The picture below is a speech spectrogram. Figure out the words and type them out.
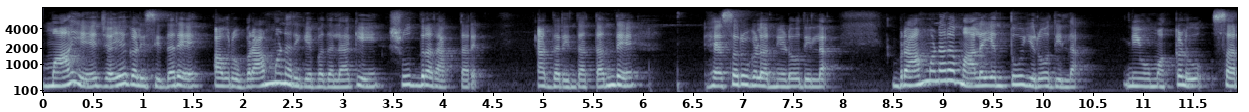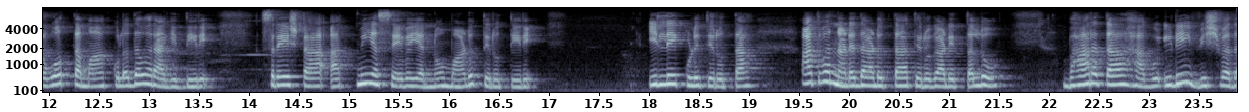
ಮಾಯೆ ಜಯಗಳಿಸಿದರೆ ಅವರು ಬ್ರಾಹ್ಮಣರಿಗೆ ಬದಲಾಗಿ ಶೂದ್ರರಾಗ್ತಾರೆ. ಆದ್ದರಿಂದ ತಂದೆ ಹೆಸರುಗಳನ್ನಿಡೋದಿಲ್ಲ ಬ್ರಾಹ್ಮಣರ ಮಾಲೆಯಂತೂ ಇರೋದಿಲ್ಲ. ನೀವು ಮಕ್ಕಳು ಸರ್ವೋತ್ತಮ ಕುಲದವರಾಗಿದ್ದೀರಿ. ಶ್ರೇಷ್ಠ ಆತ್ಮೀಯ ಸೇವೆಯನ್ನು ಮಾಡುತ್ತಿರುತ್ತೀರಿ. ಇಲ್ಲಿ ಕುಳಿತಿರುತ್ತಾ ಅಥವಾ ನಡೆದಾಡುತ್ತಾ ತಿರುಗಾಡುತ್ತಲೂ ಭಾರತ ಹಾಗೂ ಇಡೀ ವಿಶ್ವದ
